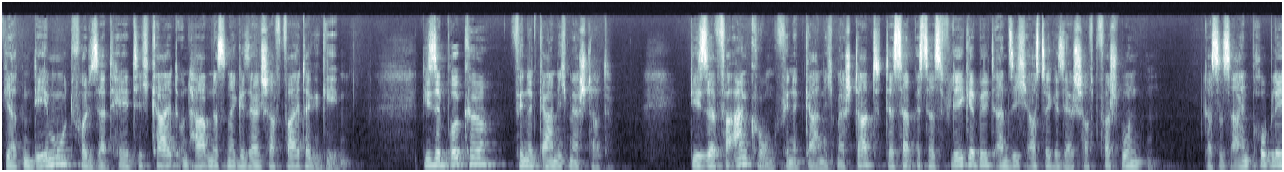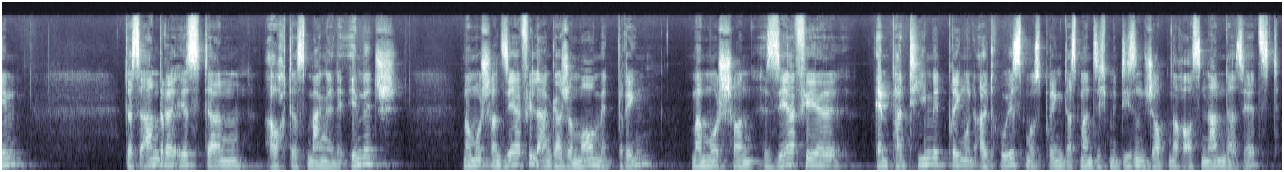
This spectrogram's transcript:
wir hatten Demut vor dieser Tätigkeit und haben das in der Gesellschaft weitergegeben. Diese Brücke findet gar nicht mehr statt. Diese Verankerung findet gar nicht mehr statt. Deshalb ist das Pflegebild an sich aus der Gesellschaft verschwunden. Das ist ein Problem. Das andere ist dann auch das mangelnde Image. Man muss schon sehr viel Engagement mitbringen. Man muss schon sehr viel Empathie mitbringen und Altruismus bringen, dass man sich mit diesem Job noch auseinandersetzt.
